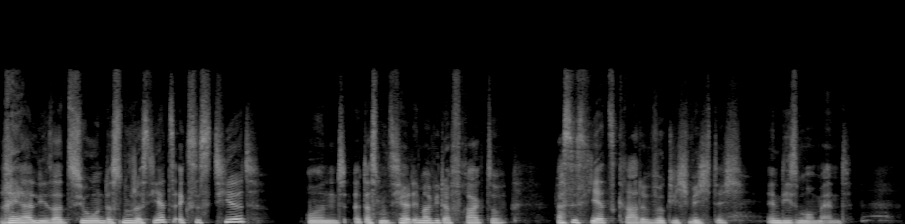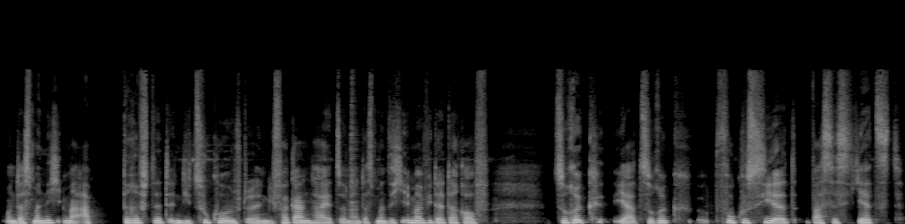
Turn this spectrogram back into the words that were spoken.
Realisation, dass nur das Jetzt existiert und äh, dass man sich halt immer wieder fragt, so was ist jetzt gerade wirklich wichtig in diesem Moment und dass man nicht immer abdriftet in die Zukunft oder in die Vergangenheit, sondern dass man sich immer wieder darauf zurück, ja, zurück fokussiert, was ist jetzt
